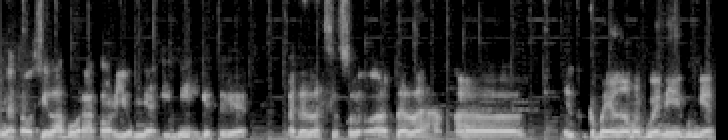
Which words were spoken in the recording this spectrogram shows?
nggak tahu si laboratoriumnya ini gitu ya adalah sesu adalah uh, kebayang sama gue nih bung ya.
